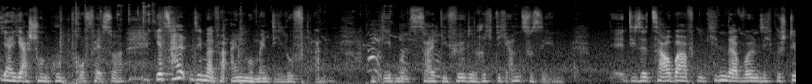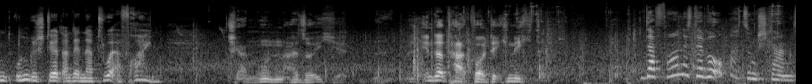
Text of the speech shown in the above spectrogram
Ja, ja, schon gut, Professor. Jetzt halten Sie mal für einen Moment die Luft an und geben uns Zeit, die Vögel richtig anzusehen. Äh, Diese zauberhaften Kinder wollen sich bestimmt ungestört an der Natur erfreuen. Tja, nun, also ich. äh, In der Tat wollte ich nicht. Da vorne ist der Beobachtungsstand.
